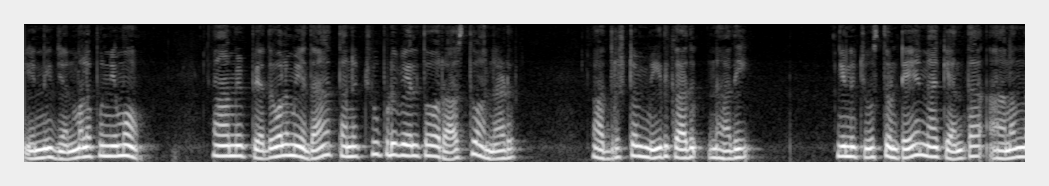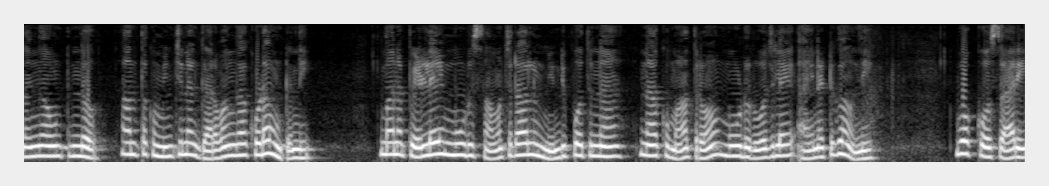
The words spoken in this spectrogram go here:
ఎన్ని జన్మల పుణ్యమో? ఆమె పెదవుల మీద తన చూపుడు వేలుతో రాస్తూ అన్నాడు. అదృష్టం మీది కాదు నాది. నిన్ను చూస్తుంటే నాకెంత ఆనందంగా ఉంటుందో అంతకు మించిన గర్వంగా కూడా ఉంటుంది. మన పెళ్ళై మూడు సంవత్సరాలు నిండిపోతున్నా నాకు మాత్రం మూడు రోజులే అయినట్టుగా ఉంది. ఒక్కోసారి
